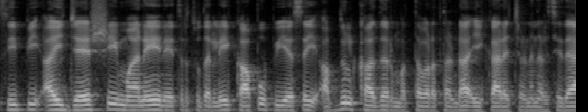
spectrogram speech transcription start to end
ಸಿಪಿಐ ಜಯಶ್ರೀ ಮಾನೆ ನೇತೃತ್ವದಲ್ಲಿ ಕಾಪು ಪಿಎಸ್ಐ ಅಬ್ದುಲ್ ಖಾದರ್ ಮತ್ತವರ ತಂಡ ಈ ಕಾರ್ಯಾಚರಣೆ ನಡೆಸಿದೆ.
